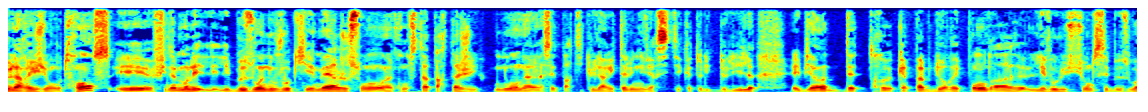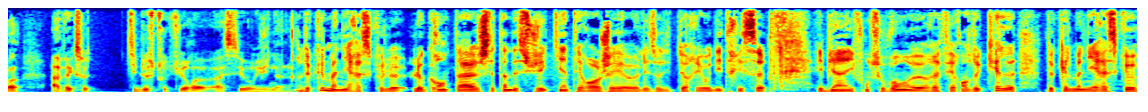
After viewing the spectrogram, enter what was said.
la, région Hauts-de-France, et finalement les, les, besoins nouveaux qui émergent sont un constat partagé. Nous, on a cette particularité à l'Université catholique de Lille, eh bien d'être capable de répondre à l'évolution de ces besoins avec ce type de structure euh, assez originale. De quelle manière est-ce que le, grand âge, c'est un des sujets qui interroge euh, les auditeurs et auditrices, eh bien, ils font souvent euh, référence. De quelle, de quelle manière est-ce que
